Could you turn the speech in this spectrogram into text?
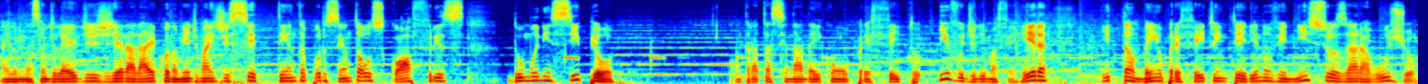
A iluminação de LED gerará economia de mais de 70% aos cofres do município. Contrato assinado aí com o prefeito Ivo de Lima Ferreira e também o prefeito interino Vinícius Araújo.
